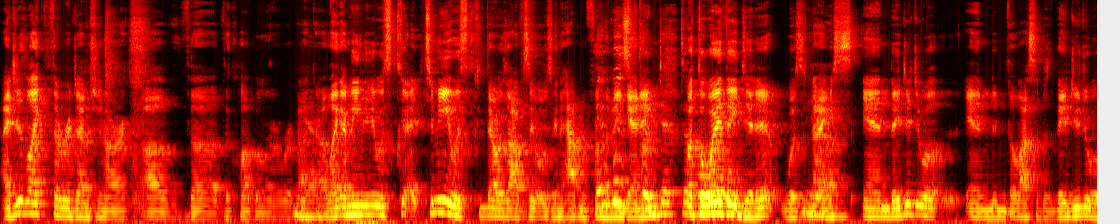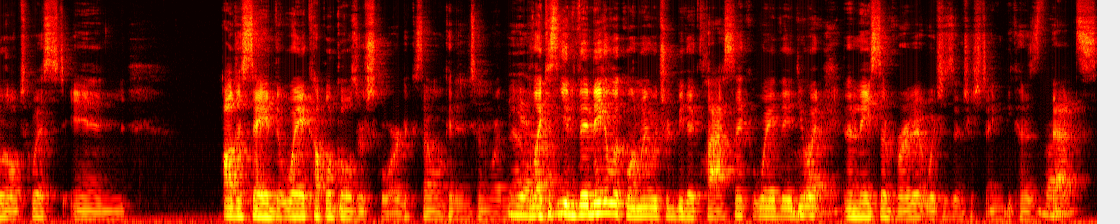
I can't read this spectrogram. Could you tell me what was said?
I did like the redemption arc of the the club owner Rebecca. Yeah. Like, I mean, it was to me, it was that was obviously what was going to happen from It the was beginning. But the way they did it was Yeah. nice, and they did do a and in the last episode they do do a little twist in. I'll just say the way a couple goals are scored because I won't get into more than that. Yeah. Like 'cause, you know, they make it look one way, which would be the classic way they do Right. it, and then they subvert it, which is interesting because Right. that's.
